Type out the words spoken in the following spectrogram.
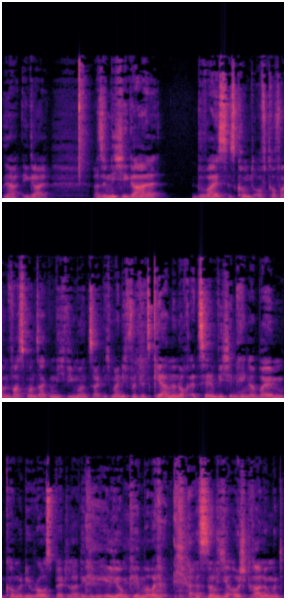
Ja, egal. Also nicht egal. Du weißt, es kommt oft drauf an, was man sagt und nicht wie man es sagt. Ich meine, ich würde jetzt gerne noch erzählen, wie ich den Hänger beim Comedy Roast Battle hatte gegen Ilion Kim, aber das ist noch nicht die Ausstrahlung. Und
